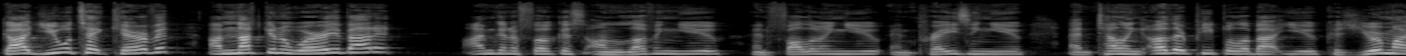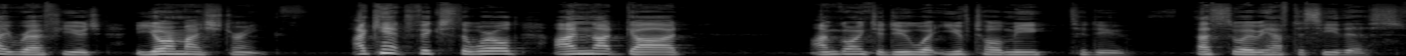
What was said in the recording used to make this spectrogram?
God, you will take care of it. I'm not going to worry about it. I'm going to focus on loving you and following you and praising you and telling other people about you because you're my refuge. You're my strength. I can't fix the world. I'm not God. I'm going to do what you've told me to do. That's the way we have to see this.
